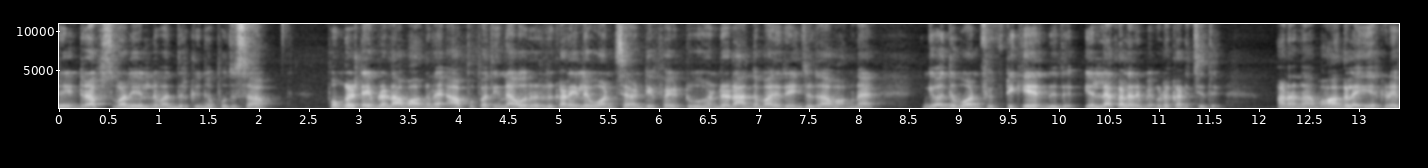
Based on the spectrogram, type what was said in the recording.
ரெயின் ட்ராப்ஸ் வளையல்னு வந்திருக்குங்க புதுசாக பொங்கல் டைமில் நான் வாங்கினேன். அப்போ பார்த்திங்கன்னா ஒரு ஒரு கடையில் one seventy five two hundred அந்த மாதிரி ரேஞ்சில் தான் வாங்கினேன். இங்கே வந்து ஒன் ஃபிஃப்டிக்கே இருந்தது. எல்லா கலருமே கூட கிடச்சிது. ஆனால் நான் வாங்கலை. ஏற்கனவே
